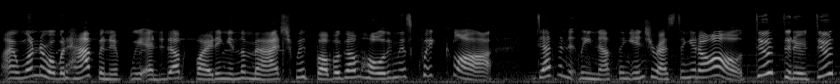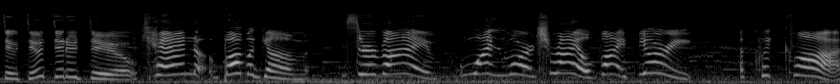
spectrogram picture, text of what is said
I wonder what would happen if we ended up fighting in the match with Bubblegum holding this Quick Claw. Definitely nothing interesting at all. Do do do do do do do do do. Can Bubblegum survive one more trial by Fury? Quick Claw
